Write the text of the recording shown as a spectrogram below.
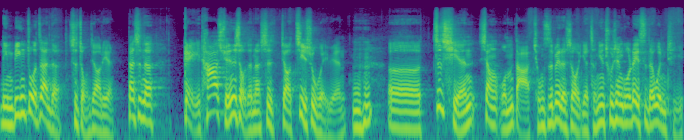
领兵作战的是总教练，但是呢。给他选手的呢是叫技术委员。嗯哼，呃，之前像我们打琼斯杯的时候，也曾经出现过类似的问题。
